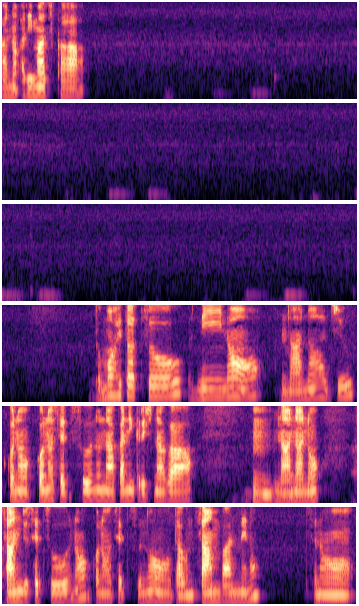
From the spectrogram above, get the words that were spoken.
他のありますか？もう一つ、2の70、このこの説の中にクリュナが、うん、7の30節のこの説の多分3番目の、その、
